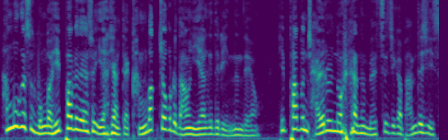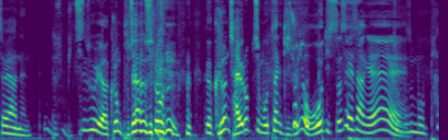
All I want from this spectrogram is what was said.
한국에서도 뭔가 힙합에 대해서 이야기할 때 강박적으로 나온 이야기들이 있는데요. 힙합은 자유를 노래하는 메시지가 반드시 있어야 하는 무슨 미친 소리야. 그런 부자연스러운 그 그런 자유롭지 못한 기준이 어디 있어 세상에. 좀 무슨 뭐 파,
